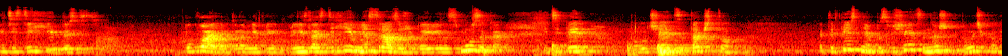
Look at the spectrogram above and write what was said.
эти стихи, то есть буквально вот она мне при, принесла стихи, у меня сразу же появилась музыка, и теперь получается так, что эта песня посвящается нашим дочкам.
